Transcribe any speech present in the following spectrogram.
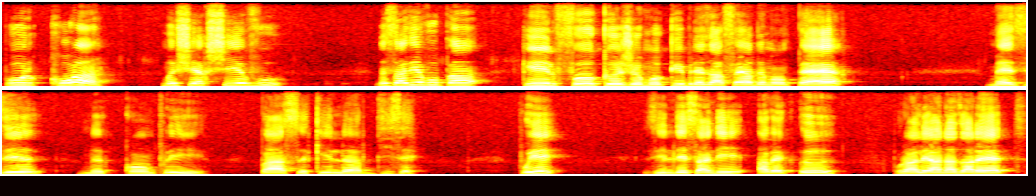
Pourquoi me cherchiez-vous? Ne saviez-vous pas qu'il faut que je m'occupe des affaires de mon père? Mais ils ne comprirent pas ce qu'il leur disait. Puis, il descendit avec eux pour aller à Nazareth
